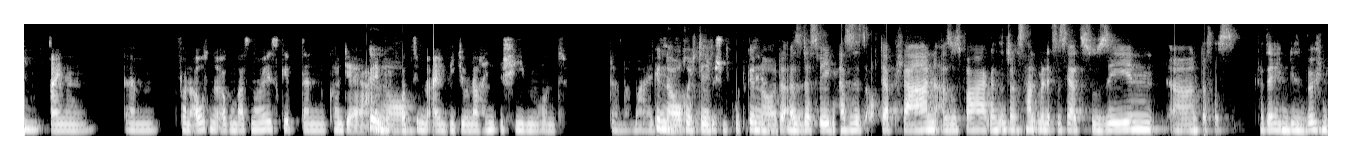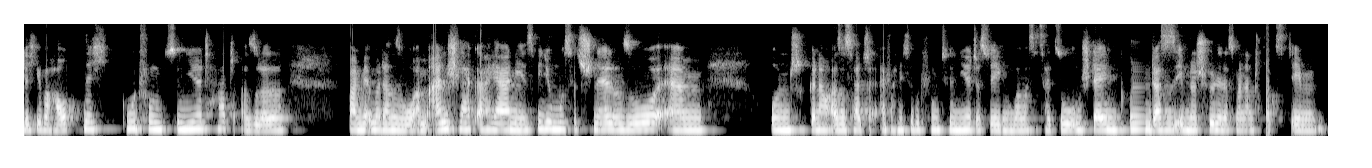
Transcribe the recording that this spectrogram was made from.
ein, ähm, von außen irgendwas Neues gibt, dann könnt ihr ja genau. einfach trotzdem ein Video nach hinten schieben und dann nochmal Genau, richtig. Genau, also deswegen, das ist jetzt auch der Plan. Also es war ganz interessant, mal letztes Jahr zu sehen, äh, dass es tatsächlich mit diesem wöchentlich überhaupt nicht gut funktioniert hat. Also da waren wir immer dann so am Anschlag, ach ja, nee, das Video muss jetzt schnell und so. Ähm, und genau, also es hat einfach nicht so gut funktioniert, deswegen wollen wir es jetzt halt so umstellen. Und das ist eben das Schöne, dass man dann trotzdem,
